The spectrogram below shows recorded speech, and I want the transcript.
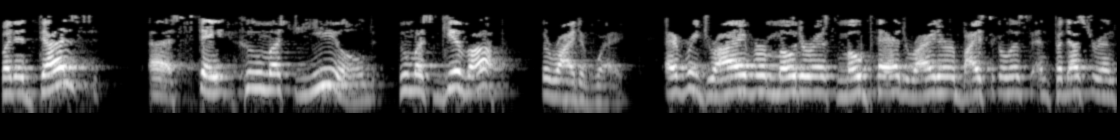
but it does uh, state who must yield, who must give up the right of way. Every driver, motorist, moped rider, bicyclist, and pedestrian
